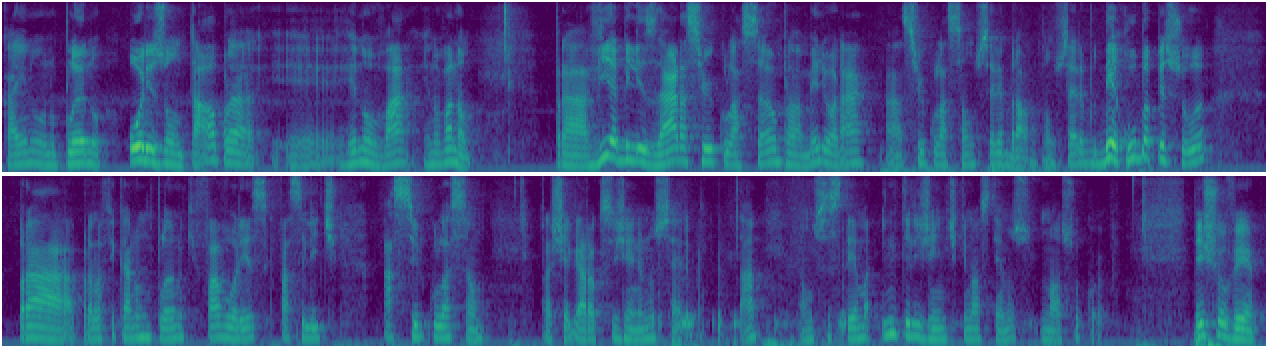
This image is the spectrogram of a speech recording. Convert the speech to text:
cair no, no plano horizontal para é, renovar, renovar não para viabilizar a circulação, para melhorar a circulação cerebral. Então, o cérebro derruba a pessoa para ela ficar num plano que favoreça, que facilite a circulação para chegar oxigênio no cérebro, tá? É um sistema inteligente que nós temos no nosso corpo. Deixa eu ver.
